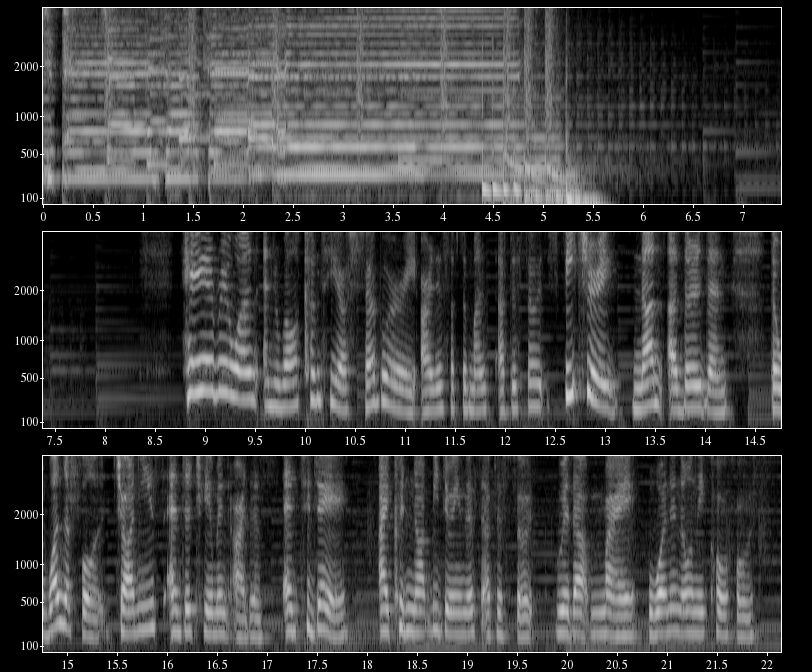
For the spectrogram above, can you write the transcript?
Japan Top 10. Hey everyone, and welcome to your February Artist of the Month episode featuring none other than the wonderful Johnny's Entertainment Artist. And today, I could not be doing this episode without my one and only co host,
